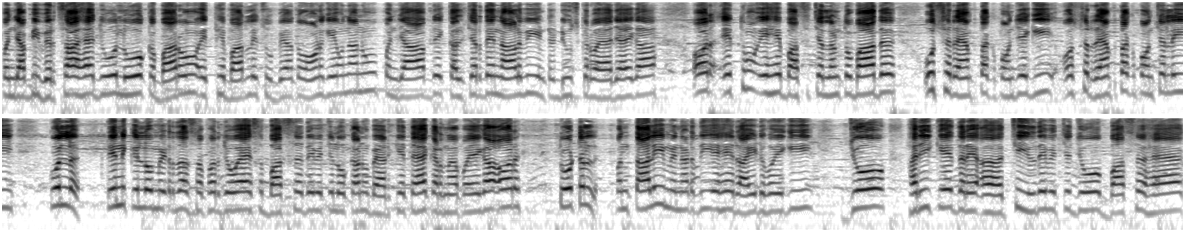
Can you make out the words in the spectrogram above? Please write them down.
ਪੰਜਾਬੀ ਵਿਰਸਾ ਹੈ, ਜੋ ਲੋਕ ਬਾਹਰੋਂ ਇੱਥੇ ਬਾਹਰਲੇ ਸੂਬਿਆਂ ਤੋਂ ਆਉਣਗੇ, ਉਹਨਾਂ ਨੂੰ ਪੰਜਾਬ ਦੇ ਕਲਚਰ ਦੇ ਨਾਲ ਵੀ ਇੰਟਰੋਡਿਊਸ ਕਰਵਾਇਆ ਜਾਏਗਾ। ਔਰ ਇੱਥੋਂ ਇਹ ਬੱਸ ਚੱਲਣ ਤੋਂ ਬਾਅਦ ਉਸ ਰੈਂਪ ਤੱਕ ਪਹੁੰਚੇਗੀ। ਉਸ ਰੈਂਪ ਤੱਕ ਪਹੁੰਚਣ ਲਈ ਕੁੱਲ 3 ਕਿਲੋਮੀਟਰ ਦਾ ਸਫ਼ਰ ਜੋ ਹੈ, ਇਸ ਬੱਸ ਦੇ ਵਿੱਚ ਲੋਕਾਂ ਨੂੰ ਬੈਠ ਕੇ ਤੈਅ ਕਰਨਾ ਪਏਗਾ। ਔਰ ਟੋਟਲ 45 ਮਿੰਟ ਦੀ ਇਹ ਰਾਈਡ ਹੋਏਗੀ। ਜੋ ਹਰੀਕੇ ਦਰਿਆ ਝੀਲ ਦੇ ਵਿੱਚ ਜੋ ਬੱਸ ਹੈ,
